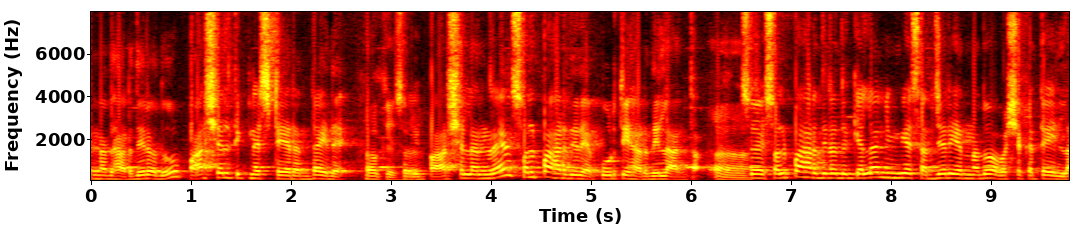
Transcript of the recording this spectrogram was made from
ಅನ್ನೋದು ಹರಿದಿರೋದು ಪಾರ್ಷಿಯಲ್ ಥಿಕ್ನೆಸ್ ಟೇರ್ ಅಂತ ಇದೆ. ಸೊ ಈ ಪಾರ್ಷಿಯಲ್ ಅಂದ್ರೆ ಸ್ವಲ್ಪ ಹರಿದಿದೆ ಪೂರ್ತಿ ಹರಿದಿಲ್ಲ ಅಂತ. ಸೊ ಸ್ವಲ್ಪ ಹರಿದಿರೋದಕ್ಕೆಲ್ಲ ನಿಮ್ಗೆ ಸರ್ಜರಿ ಅನ್ನೋದು ಅವಶ್ಯಕತೆ ಇಲ್ಲ.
